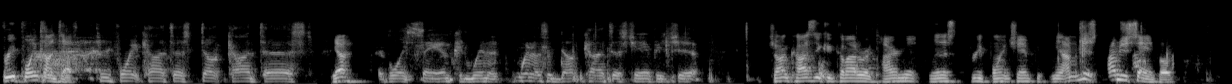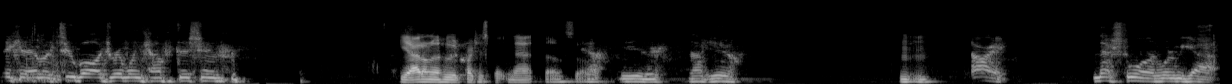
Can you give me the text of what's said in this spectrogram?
three point contest, three point contest, dunk contest. Yeah, our boy Sam could win a win us a dunk contest championship. John Cosby could come out of retirement, win us three point champion. I mean, I'm just I'm just saying, folks. They could have a two ball dribbling competition. Yeah, I don't know who would participate in that though. So yeah, me either. Not you. Mm-mm. All right. Next one. What do we got?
